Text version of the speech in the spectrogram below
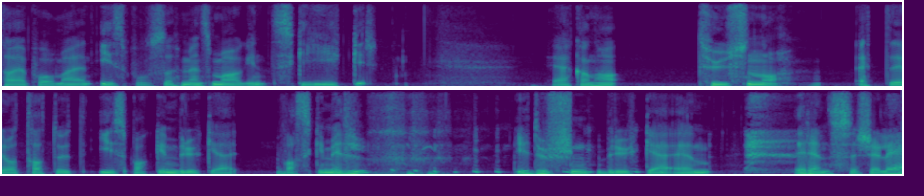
tar jeg på meg en ispose mens magen skriker. Jeg kan ha 1000 nå. Etter å ha tatt ut ispakken bruker jeg vaskemiddel. I dusjen bruker jeg en rensegelé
